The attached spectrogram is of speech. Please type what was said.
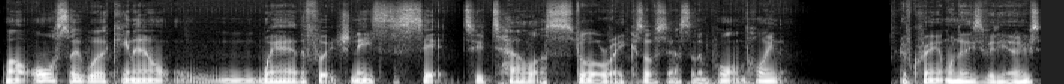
while also working out where the footage needs to sit to tell a story, because obviously that's an important point of creating one of these videos.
